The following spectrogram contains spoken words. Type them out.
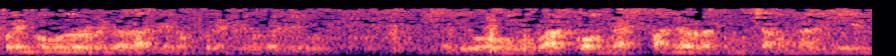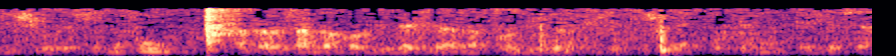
foi en Comodoro Rivadavia, ah, non foi en Río Gallego. Saiu o balcón da Española, como chaman ali, e dixo de se atravesando a cordilleira nas cordilleras que se quixen, porque non quería ser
